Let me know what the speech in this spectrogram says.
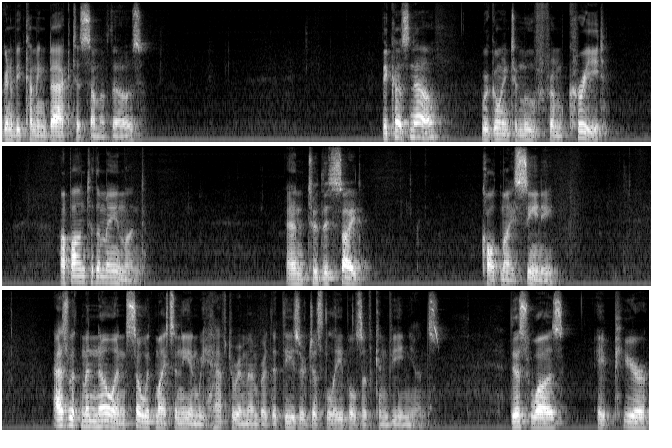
We're going to be coming back to some of those. Because now we're going to move from Crete up onto the mainland and to this site called Mycenae. As with Minoan, so with Mycenaean, we have to remember that these are just labels of convenience. This was a peer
